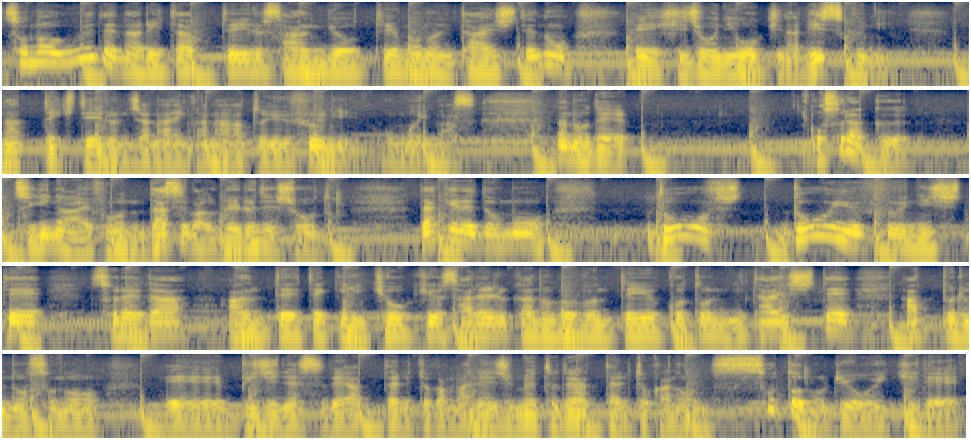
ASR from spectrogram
その上で成り立っている産業っていうものに対しての、えー、非常に大きなリスクになってきているんじゃないかなというふうに思います。なのでおそらく次の iPhone 出せば売れるでしょうと。だけれどもどうどういうふうにしてそれが安定的に供給されるかの部分っていうことに対してアップルのその、えー、ビジネスであったりとかマネジメントであったりとかの外の領域で、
